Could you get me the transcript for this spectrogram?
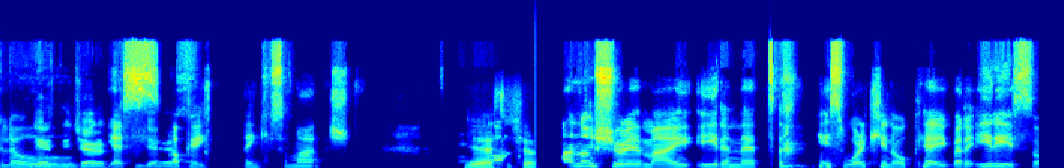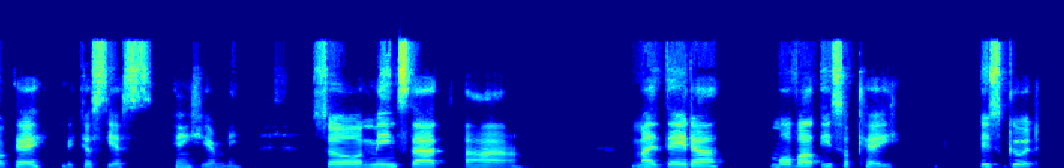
Hello? Yes, teacher. Yes, Yes. okay, thank you so much. Yes, teacher. I'm not sure if my internet is working okay, but it is okay because yes, you can hear me. So it means that uh my data mobile is okay. It's good.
